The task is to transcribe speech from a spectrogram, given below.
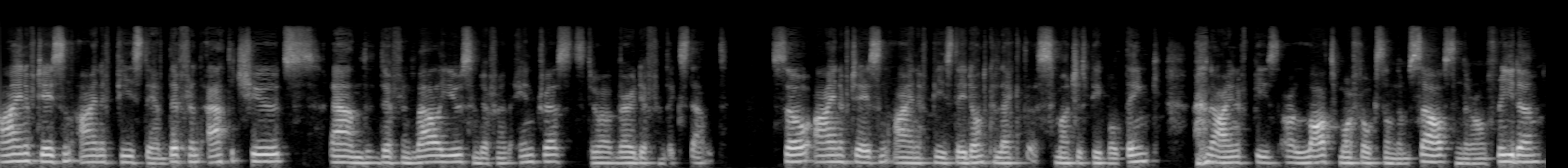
INFJs and INFPs, they have different attitudes and different values and different interests to a very different extent. So INFJs and INFPs, they don't collect as much as people think. And INFPs are a lot more focused on themselves and their own freedom.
